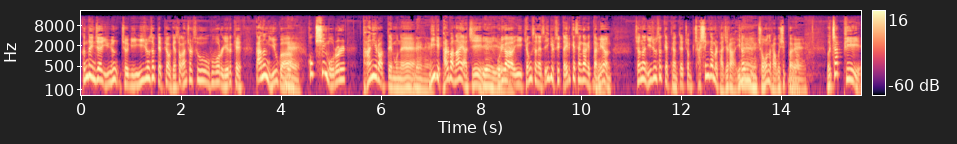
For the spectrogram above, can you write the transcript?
근데 이제 윤, 저기 이준석 대표가 계속 안철수 후보를 이렇게 까는 이유가 네. 혹시 모를 단일화 때문에 네네. 미리 밟아놔야지 예, 예, 우리가 예. 이 경선에서 이길 수 있다 이렇게 생각했다면 네. 저는 이준석 대표한테 좀 자신감을 가지라 이런 네. 조언을 하고 싶어요. 네. 어차피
